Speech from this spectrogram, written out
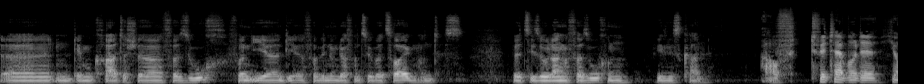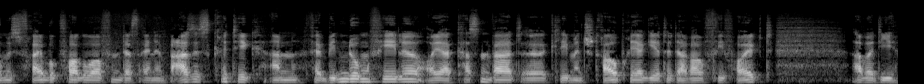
äh, ein demokratischer Versuch von ihr, die Verbindung davon zu überzeugen und das wird sie so lange versuchen, wie sie es kann. Auf Twitter wurde Junges Freiburg vorgeworfen, dass eine Basiskritik an Verbindungen fehle. Euer Kassenwart äh, Clemens Straub reagierte darauf wie folgt. Aber die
